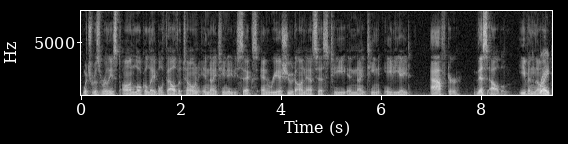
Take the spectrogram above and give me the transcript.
which was released on local label Velvetone in 1986 and reissued on SST in 1988 after this album, even though Right.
